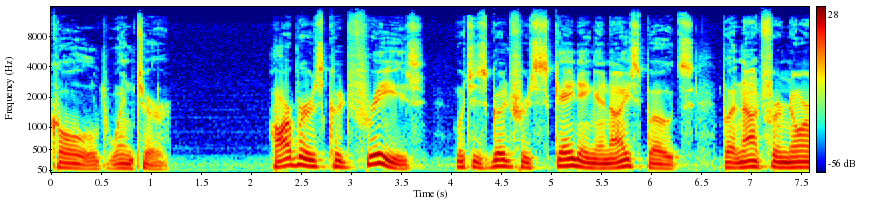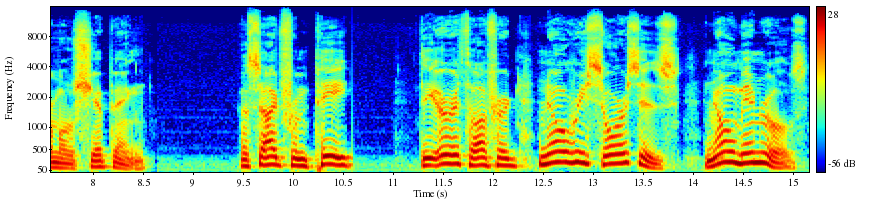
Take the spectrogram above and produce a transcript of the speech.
cold winter. Harbors could freeze, which is good for skating and ice boats, but not for normal shipping. Aside from peat, the earth offered no resources, no minerals,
